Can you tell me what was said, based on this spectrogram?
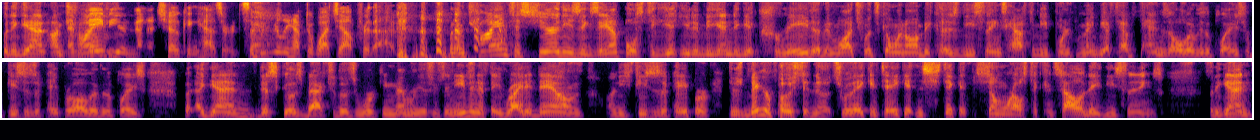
But again, I'm and trying maybe to get even a choking hazard. So we really have to watch out for that. but I'm trying to share these examples to get you to begin to get creative and watch what's going on because these things have to be pointed. Maybe you have to have pens all over the place or pieces of paper all over the place. But again, this goes back to those working memory issues. And even if they write it down on these pieces of paper, there's bigger post-it notes where they can take it and stick it somewhere else to consolidate these things. But again,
